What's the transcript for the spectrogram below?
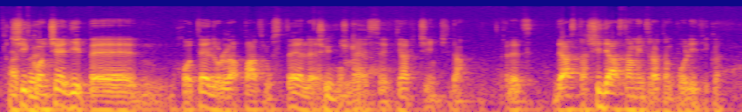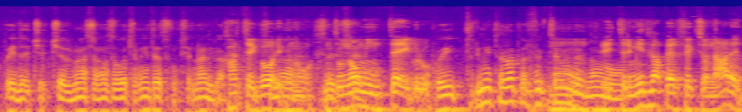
Asta și e. concedii pe hoteluri la 4 stele, Cinci cu chiar. mese, chiar 5, da. Vedeți? De asta, și de asta am intrat în politică. Păi de ce? Ce dumneavoastră nu o să vă trimiteți funcționarii la Categoric perfecționare? nu. Sunt De un ce? om integru. Păi trimite la perfecționare, Mm, domnul. Îi trimit la perfecționare,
